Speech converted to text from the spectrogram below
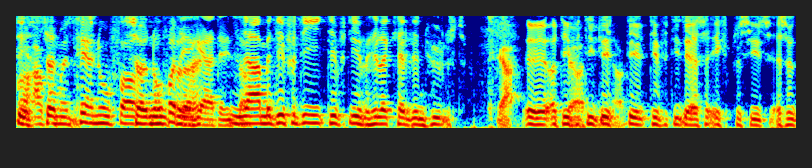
Det og er så- argumentere nu for, så hvorfor for det ikke er det så. Nej, men det er fordi, det er fordi jeg vil hellere kalde det en hyldest. Ja. Øh, og det Det er, er fordi, det, nok. det, det er fordi, det er så eksplicit. Altså,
